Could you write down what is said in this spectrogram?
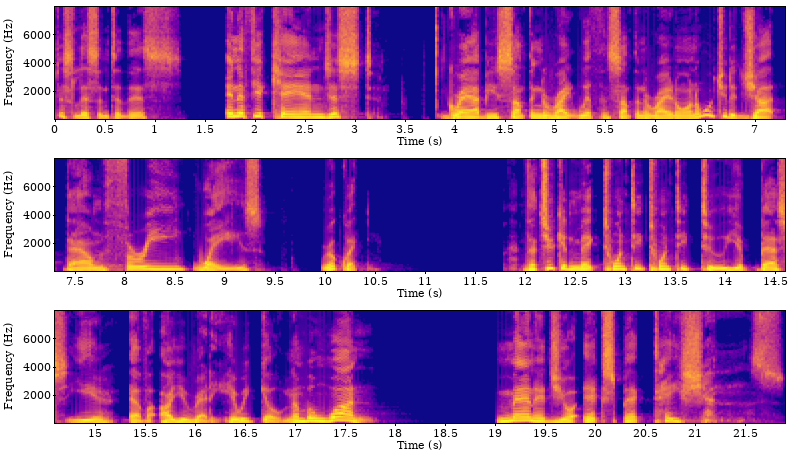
just listen to this. And if you can, just grab you something to write with and something to write on. I want you to jot down three ways, real quick, that you can make 2022 your best year ever. Are you ready? Here we go. Number one, manage your expectations.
